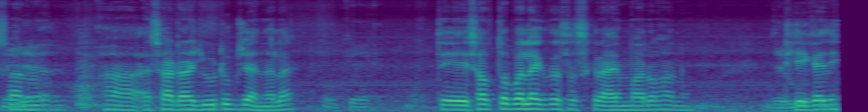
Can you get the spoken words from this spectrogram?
ਸਾਨੂੰ ਹਾਂ ਸਾਡਾ YouTube ਚੈਨਲ ਹੈ ਓਕੇ ਤੇ ਸਭ ਤੋਂ ਪਹਿਲਾਂ ਇੱਕ ਤਾਂ ਸਬਸਕ੍ਰਾਈਬ ਮਾਰੋ ਸਾਨੂੰ। ਠੀਕ ਹੈ ਜੀ।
